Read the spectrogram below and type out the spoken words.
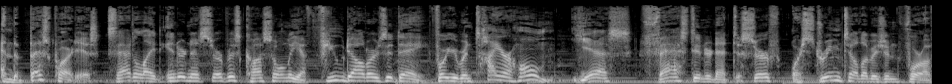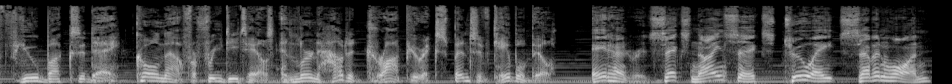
And the best part is, satellite internet service costs only a few dollars a day for your entire home. Yes, fast internet to surf or stream television for a few bucks a day. Call now for free details and learn how to drop your expensive cable bill. 800 696 2871.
